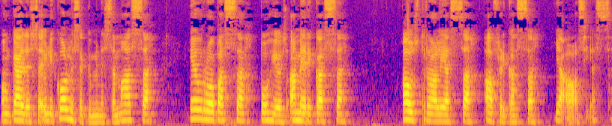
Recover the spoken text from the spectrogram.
on käytössä yli 30 maassa Euroopassa, Pohjois-Amerikassa, Australiassa, Afrikassa ja Aasiassa.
